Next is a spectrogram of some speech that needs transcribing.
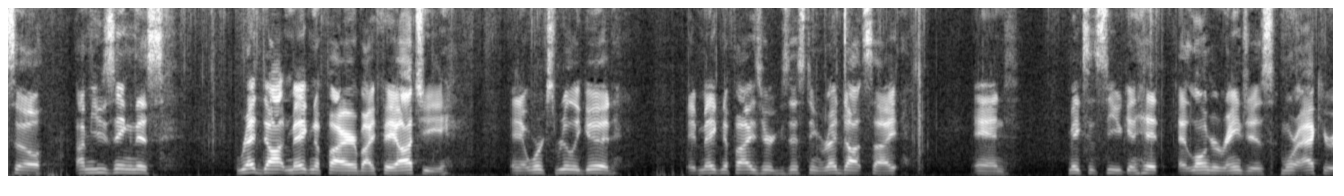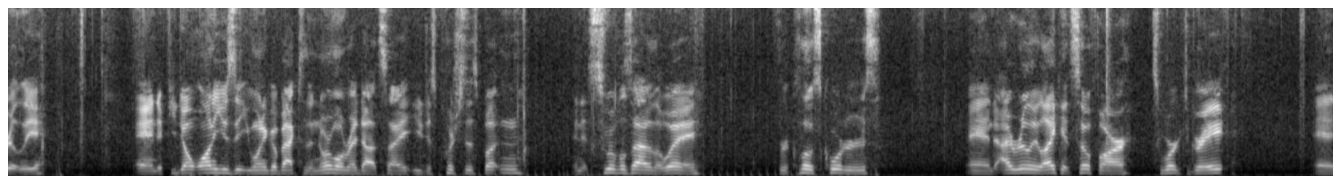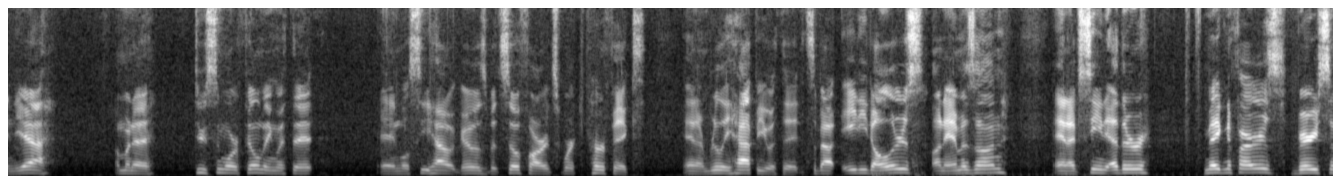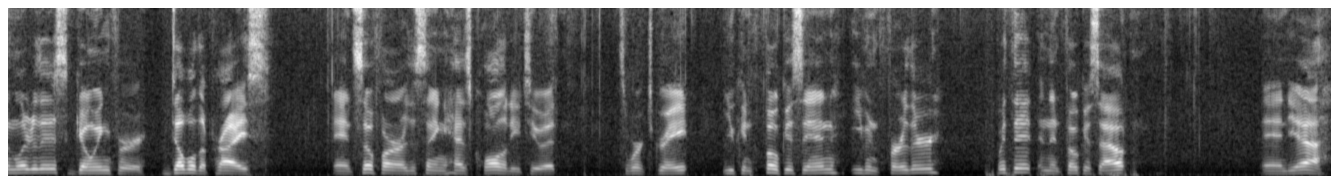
So I'm using this red dot magnifier by Feyachi and it works really good. It magnifies your existing red dot sight and makes it so you can hit at longer ranges more accurately. And if you don't want to use it, you want to go back to the normal red dot sight, you just push this button and it swivels out of the way for close quarters. And I really like it so far. It's worked great. And yeah, I'm gonna do some more filming with it and we'll see how it goes. But so far it's worked perfect and I'm really happy with it. It's about $80 on Amazon and I've seen other magnifiers very similar to this going for double the price. And so far this thing has quality to it. It's worked great. You can focus in even further with it and then focus out. And yeah,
